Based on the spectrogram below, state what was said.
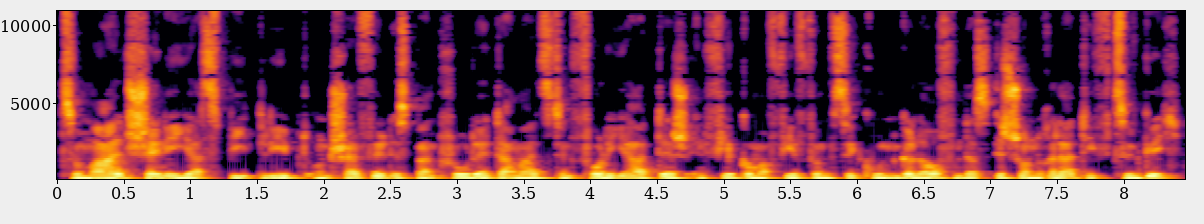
Zumal Cheney ja Speed liebt und Sheffield ist beim Pro Day damals den 40-Yard-Dash in 4,45 Sekunden gelaufen. Das ist schon relativ zügig.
